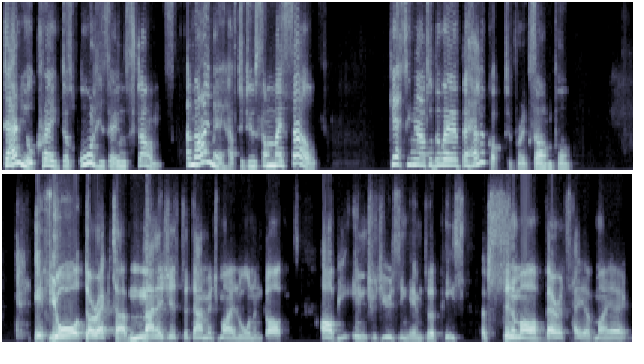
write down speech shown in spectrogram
Daniel Craig does all his own stunts, and I may have to do some myself. Getting out of the way of the helicopter, for example. If your director manages to damage my lawn and gardens, I'll be introducing him to a piece of cinema verite of my own.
